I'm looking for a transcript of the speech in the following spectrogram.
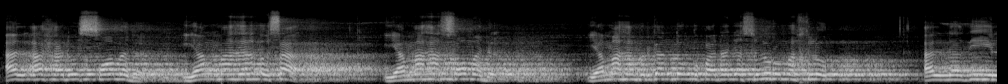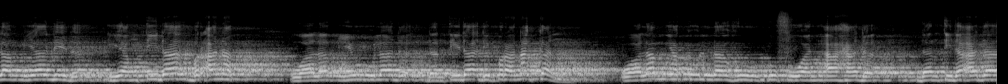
Al-ahadus samad Yang maha esa Yang maha samad Yang maha bergantung kepadanya seluruh makhluk Alladhi lam yalid Yang tidak beranak Walam yulad Dan tidak diperanakkan walam yakul lahu kufuwan ahad. Dan tidak ada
